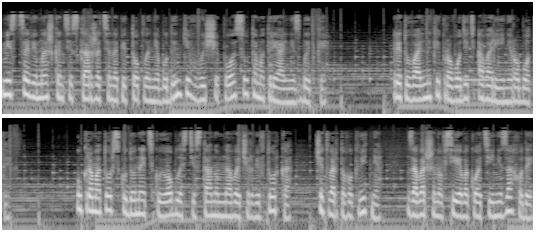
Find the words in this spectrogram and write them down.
Місцеві мешканці скаржаться на підтоплення будинків вище поясу та матеріальні збитки. Рятувальники проводять аварійні роботи. У Краматорську Донецької області станом на вечір вівторка, 4 квітня, завершено всі евакуаційні заходи,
